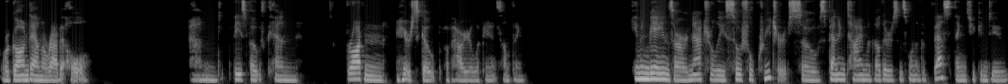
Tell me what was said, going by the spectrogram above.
or gone down the rabbit hole. And these folks can broaden your scope of how you're looking at something. Human beings are naturally social creatures, so spending time with others is one of the best things you can do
